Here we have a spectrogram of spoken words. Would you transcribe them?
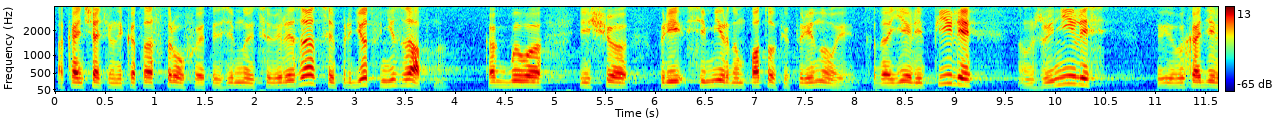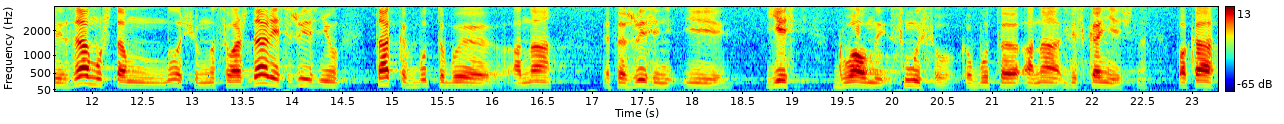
окончательной катастрофы этой земной цивилизации придет внезапно, как было еще при всемирном потопе при Ное, когда ели, пили, там, женились, и выходили замуж, там, ну, в общем, наслаждались жизнью так, как будто бы она, эта жизнь и есть главный смысл, как будто она бесконечна пока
